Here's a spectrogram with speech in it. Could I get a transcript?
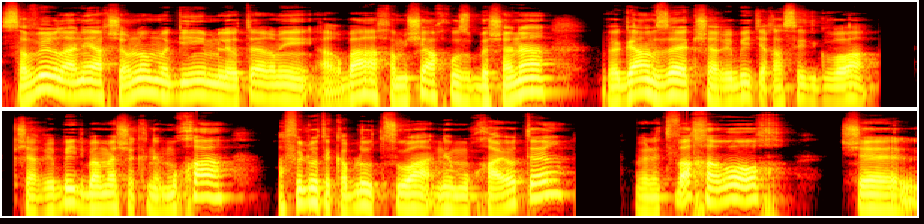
סביר להניח שהם לא מגיעים ליותר מ-4-5% בשנה וגם זה כשהריבית יחסית גבוהה. כשהריבית במשק נמוכה אפילו תקבלו תשואה נמוכה יותר ולטווח ארוך של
